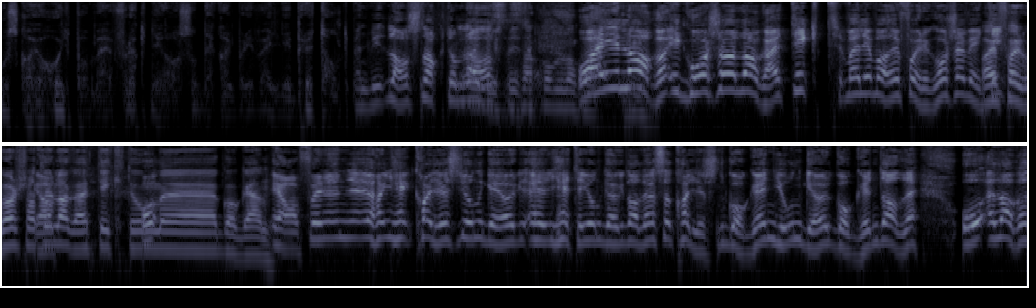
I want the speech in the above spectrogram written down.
Hun skal jo holde på med flyktninger, så det kan bli veldig brutalt. Men vi, la oss snakke om La landbruksministeren. Og jeg laget, I går så laga jeg et dikt. Eller var det i forgårs? Jeg vet Og i ikke. forgårs at Ja. du laga et dikt om uh, Goggen. Ja, for en, han kalles Jon Georg, eh, heter Jon Georg Dale, så kalles han Goggen. Jon Georg Goggen Dale. Og jeg laga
